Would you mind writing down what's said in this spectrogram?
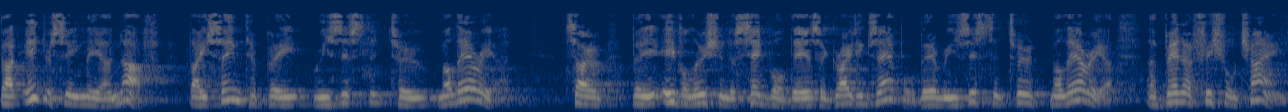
But interestingly enough, they seem to be resistant to malaria. So the evolutionists said, well, there's a great example. They're resistant to malaria, a beneficial change.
